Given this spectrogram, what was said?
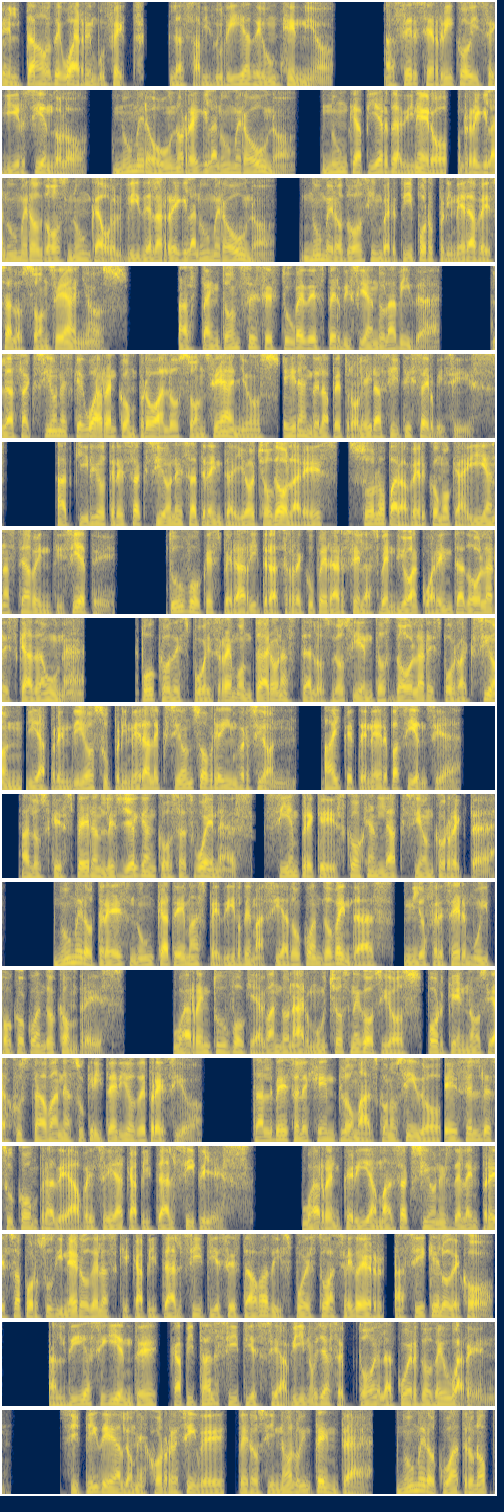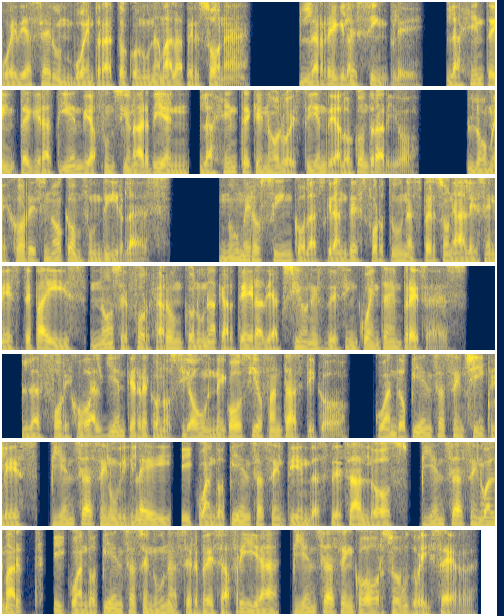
El Tao de Warren Buffett. La sabiduría de un genio. Hacerse rico y seguir siéndolo. Número 1 Regla número 1. Nunca pierda dinero. Regla número 2 Nunca olvide la regla número 1. Número 2 Invertí por primera vez a los 11 años. Hasta entonces estuve desperdiciando la vida. Las acciones que Warren compró a los 11 años eran de la petrolera City Services. Adquirió tres acciones a 38 dólares, solo para ver cómo caían hasta 27. Tuvo que esperar y tras recuperarse las vendió a 40 dólares cada una. Poco después remontaron hasta los 200 dólares por acción y aprendió su primera lección sobre inversión. Hay que tener paciencia. A los que esperan les llegan cosas buenas, siempre que escojan la acción correcta. Número 3. Nunca temas pedir demasiado cuando vendas, ni ofrecer muy poco cuando compres. Warren tuvo que abandonar muchos negocios porque no se ajustaban a su criterio de precio. Tal vez el ejemplo más conocido es el de su compra de ABC a Capital Cities. Warren quería más acciones de la empresa por su dinero de las que Capital Cities estaba dispuesto a ceder, así que lo dejó. Al día siguiente, Capital Cities se avino y aceptó el acuerdo de Warren. Si pide a lo mejor recibe, pero si no lo intenta. Número 4 no puede hacer un buen trato con una mala persona. La regla es simple. La gente íntegra tiende a funcionar bien, la gente que no lo es tiende a lo contrario. Lo mejor es no confundirlas. Número 5 Las grandes fortunas personales en este país no se forjaron con una cartera de acciones de 50 empresas. Las forjó alguien que reconoció un negocio fantástico. Cuando piensas en chicles, piensas en Wrigley, y cuando piensas en tiendas de saldos, piensas en Walmart, y cuando piensas en una cerveza fría, piensas en Corso Budweiser.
